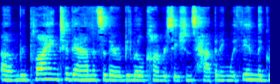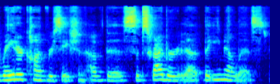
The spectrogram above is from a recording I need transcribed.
um, replying to them, and so there would be little conversations happening within the greater conversation of the subscriber, uh, the email list.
